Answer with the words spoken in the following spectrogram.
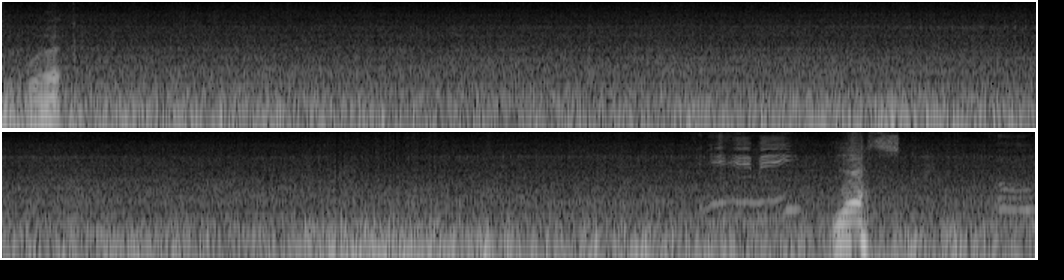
Good work. Can you hear me? Yes. Oh,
